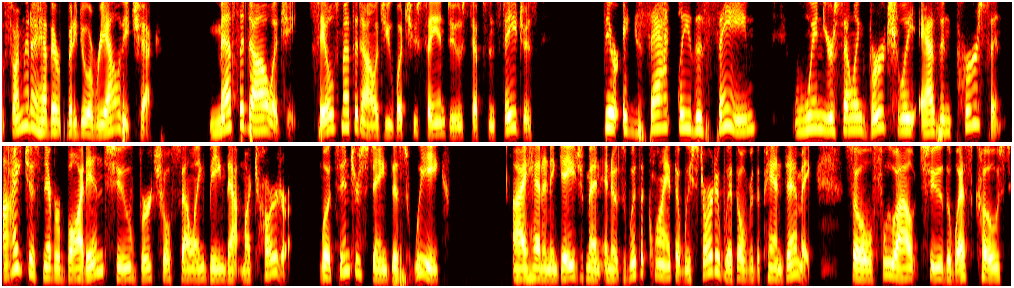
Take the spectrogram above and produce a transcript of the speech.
so I'm going to have everybody do a reality check. Methodology, sales methodology, what you say and do, steps and stages, they're exactly the same when you're selling virtually as in person. I just never bought into virtual selling being that much harder. What's interesting this week, I had an engagement and it was with a client that we started with over the pandemic. So flew out to the West Coast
